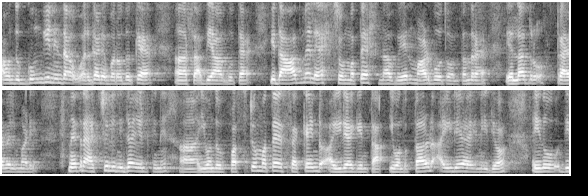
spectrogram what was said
ಆ ಒಂದು ಗುಂಗಿನಿಂದ ಹೊರಗಡೆ ಬರೋದಕ್ಕೆ ಸಾಧ್ಯ ಆಗುತ್ತೆ. ಇದಾದಮೇಲೆ ಸೊ ಮತ್ತೆ ನಾವು ಏನು ಮಾಡ್ಬೋದು ಅಂತಂದರೆ, ಎಲ್ಲಾದರೂ ಟ್ರಾವೆಲ್ ಮಾಡಿ. ಸ್ನೇಹಿತರೆ ಆ್ಯಕ್ಚುಲಿ ನಿಜ ಹೇಳ್ತೀನಿ. ಈ ಒಂದು ಫಸ್ಟು ಮತ್ತು ಸೆಕೆಂಡ್ ಐಡಿಯಾಗಿಂತ ಈ ಒಂದು ಥರ್ಡ್ ಐಡಿಯಾ ಏನಿದೆಯೋ, ಇದು ದಿ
